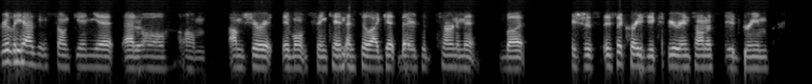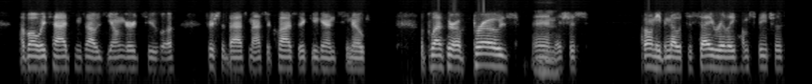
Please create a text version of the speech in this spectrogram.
really hasn't sunk in yet at all. Um, I'm sure it, it won't sink in until I get there to the tournament, but it's just, it's a crazy experience. Honestly, a dream I've always had since I was younger to uh, fish the Bassmaster Classic against, you know, a plethora of pros. And mm-hmm. it's just, I don't even know what to say, really. I'm speechless.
